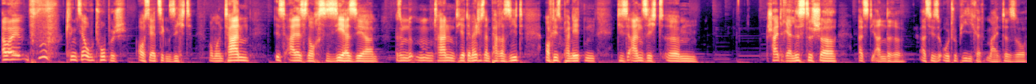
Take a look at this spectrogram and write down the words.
Aber puh, klingt sehr utopisch aus der jetzigen Sicht. Momentan ist alles noch sehr, sehr, also momentan, hier, der Mensch ist ein Parasit auf diesem Planeten. Diese Ansicht ähm, scheint realistischer als die andere, als diese Utopie, die ich gerade meinte. So.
